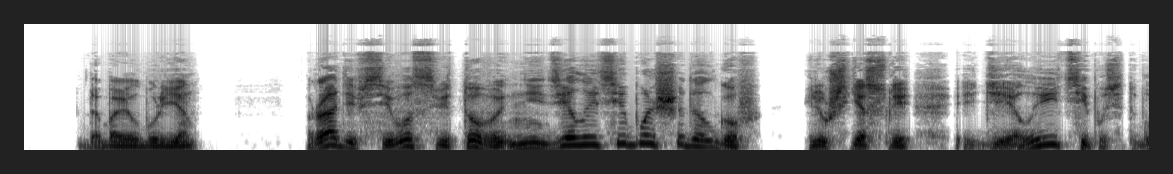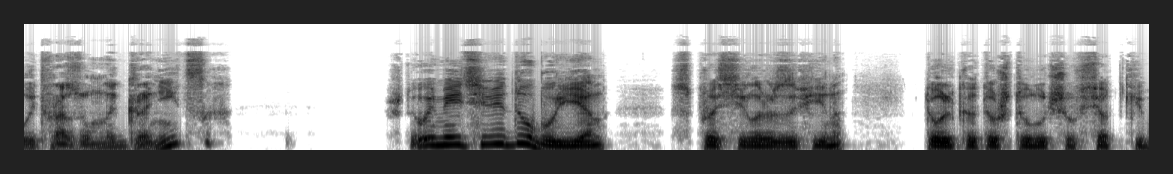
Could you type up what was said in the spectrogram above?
— добавил Бурьен, — ради всего святого не делайте больше долгов. Или уж если делаете, пусть это будет в разумных границах. — Что вы имеете в виду, Бурьен? — спросила Розефина. — Только то, что лучше все-таки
